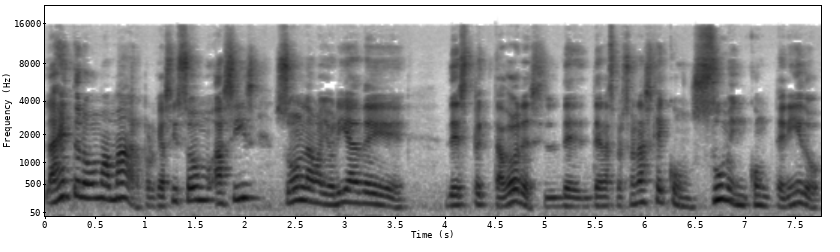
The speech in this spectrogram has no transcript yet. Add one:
la gente lo va a mamar, porque así son, así son la mayoría de, de espectadores, de, de, las personas que consumen contenido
